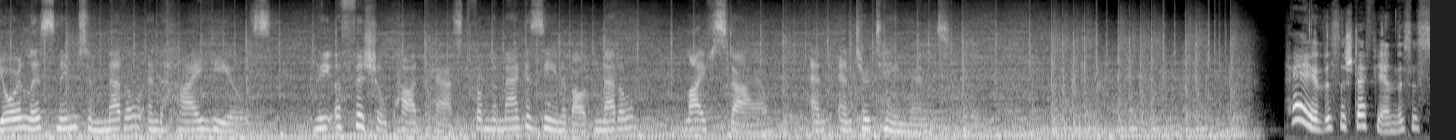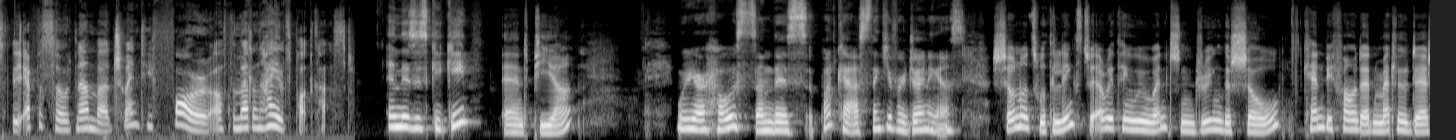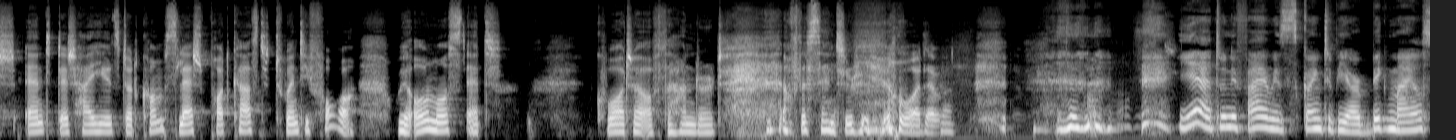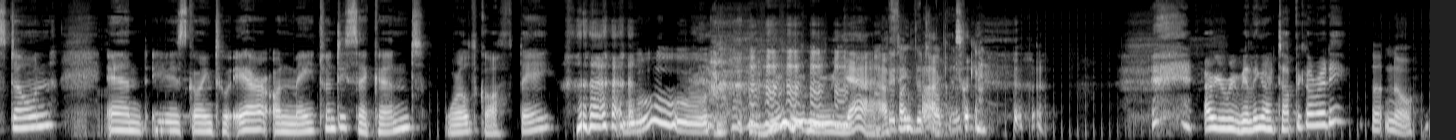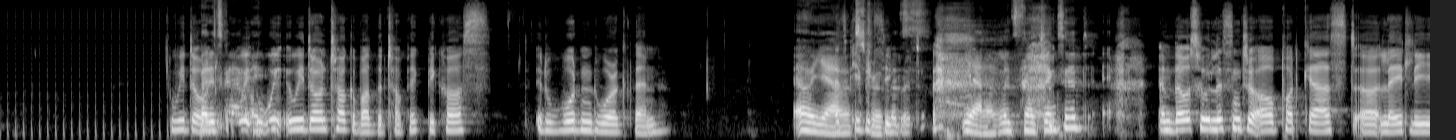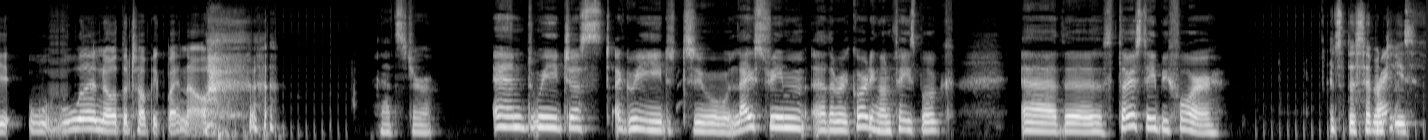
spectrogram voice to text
You're listening to Metal and High Heels, the official podcast from the magazine about metal, lifestyle, and entertainment. Hey, this is Steffi, and this is the episode number 24 of the Metal and High Heels podcast. And this is Kiki. And Pia. We're your hosts on this podcast. Thank you for joining us. Show notes with links to everything we mentioned during the show can be found at metal-and-highheels.com slash podcast 24. We're almost at quarter of the hundred of the century or whatever. yeah, 25 is going to be our big milestone and it is going to air on May 22nd. World Goth Day. Ooh. Ooh yeah, fun the fact. topic. Are you revealing our topic already? Uh, no. We don't. But it's we, we, we don't talk about the topic because it wouldn't work then. Oh yeah, let's keep true. it secret. Let's, yeah, let's not jinx it. And those who listen to our podcast uh, lately will know the topic by now. That's true. And we just agreed to live stream uh, the recording on Facebook uh, the Thursday before. It's the 17th, right?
